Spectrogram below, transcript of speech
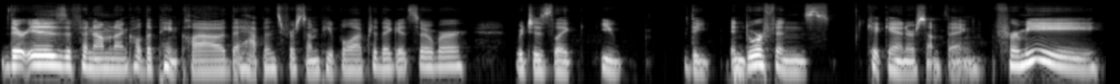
There is a phenomenon called the pink cloud that happens for some people after they get sober, which is like you the endorphins kick in or something. For me,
